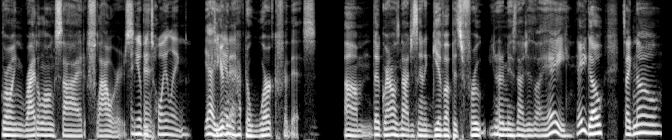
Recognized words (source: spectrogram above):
growing right alongside flowers, and you'll be toiling. yeah, to you're gonna have to work for this. Um, the ground's not just gonna give up its fruit. You know what I mean? It's not just like, hey, there you go. It's like, no,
